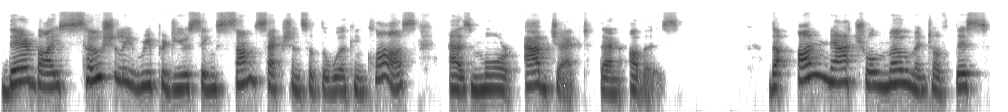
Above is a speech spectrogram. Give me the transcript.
thereby socially reproducing some sections of the working class as more abject than others. The unnatural moment of this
